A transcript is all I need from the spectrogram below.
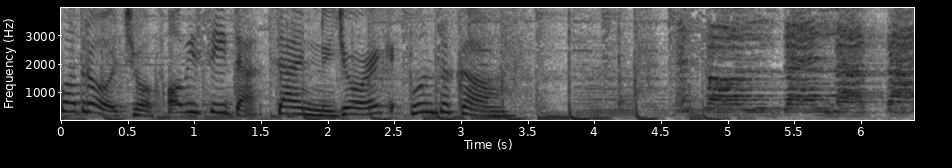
917-388-2248 o visita timenewyork.com. El sol de la tarde.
